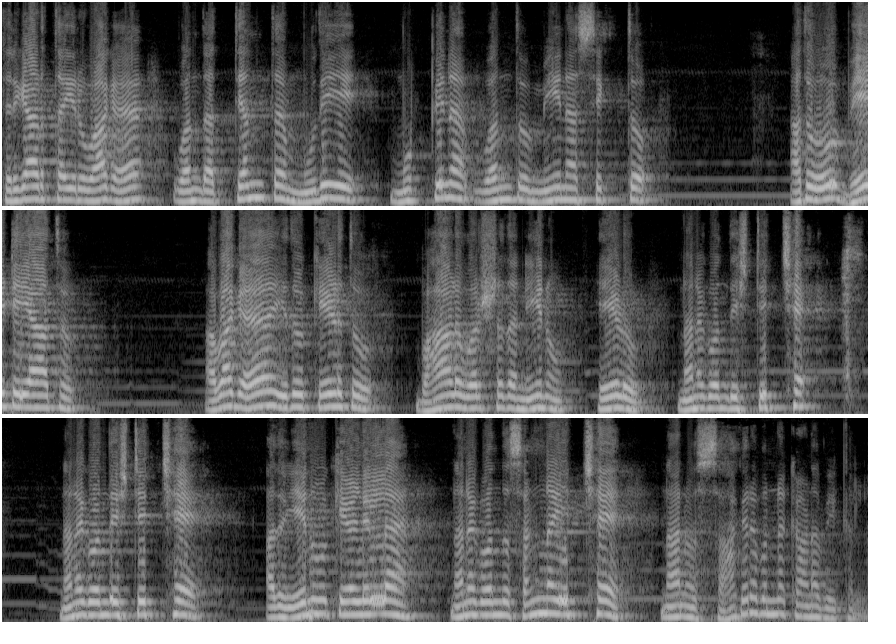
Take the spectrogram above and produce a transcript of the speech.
ತಿರುಗಾಡ್ತಾ ಇರುವಾಗ ಒಂದು ಅತ್ಯಂತ ಮುದಿ ಮುಪ್ಪಿನ ಒಂದು ಮೀನ ಸಿಕ್ತು. ಅದು ಭೇಟಿಯಾತು. ಅವಾಗ ಇದು ಕೇಳಿತು, ಬಹಳ ವರ್ಷದ ನೀನು, ಹೇಳು, ನನಗೊಂದಿಷ್ಟಿಚ್ಛೆ ನನಗೊಂದಿಷ್ಟಿಚ್ಛೆ, ಅದು ಏನೂ ಕೇಳಲಿಲ್ಲ, ನನಗೊಂದು ಸಣ್ಣ ಇಚ್ಛೆ, ನಾನು ಸಾಗರವನ್ನು ಕಾಣಬೇಕಲ್ಲ.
